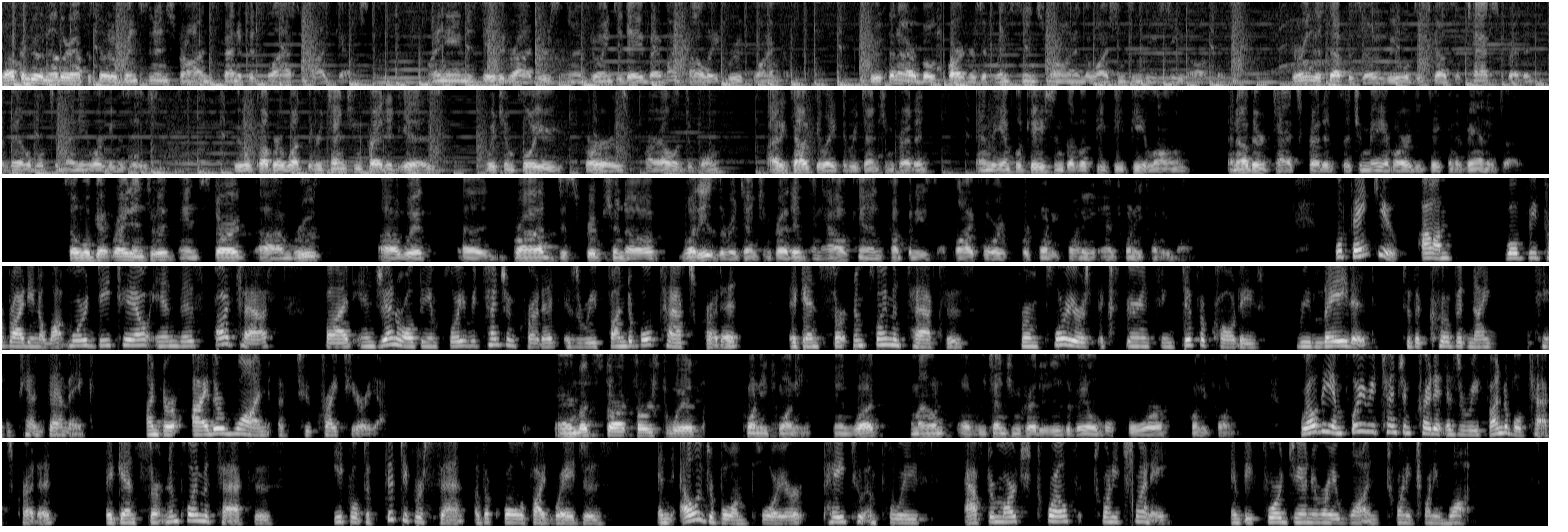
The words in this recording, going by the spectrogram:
Welcome to another episode of Winston and Strawn's Benefit Blast podcast. My name is David Rogers, and I'm joined today by my colleague Ruth Wimer. Ruth and I are both partners at Winston and Strawn in the Washington, D.C. office. During this episode, we will discuss a tax credit available to many organizations. We will cover what the retention credit is, which employers are eligible, how to calculate the retention credit, and the implications of a PPP loan and other tax credits that you may have already taken advantage of. So we'll get right into it and start, um, Ruth, uh, with a broad description of what is the retention credit and how can companies apply for it for 2020 and 2021. Well, thank you. Um, we'll be providing a lot more detail in this podcast, but in general, the employee retention credit is a refundable tax credit against certain employment taxes for employers experiencing difficulties related to the COVID 19 pandemic under either one of two criteria. And let's start first with 2020 and what amount of retention credit is available for 2020. Well, the employee retention credit is a refundable tax credit against certain employment taxes equal to 50% of the qualified wages an eligible employer paid to employees after March 12, 2020 and before January 1, 2021.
